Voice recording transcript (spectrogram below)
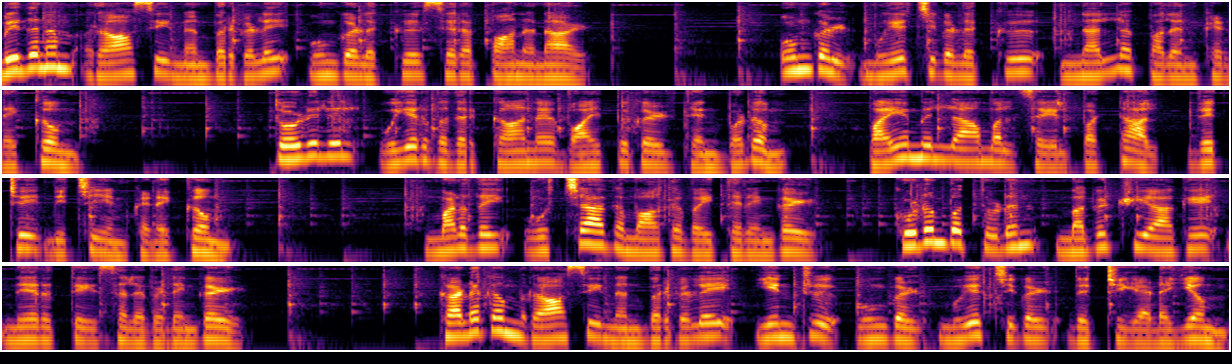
மிதனம் ராசி நண்பர்களே உங்களுக்கு சிறப்பான நாள். உங்கள் முயற்சிகளுக்கு நல்ல பலன் கிடைக்கும். தொழிலில் உயர்வதற்கான வாய்ப்புகள் தென்படும். பயமில்லாமல் செயல்பட்டால் வெற்றி நிச்சயம் கிடைக்கும். மனதை உற்சாகமாக வைத்திருங்கள். குடும்பத்துடன் மகிழ்ச்சியாக நேரத்தை செலவிடுங்கள். கடகம் ராசி நண்பர்களே இன்று உங்கள் முயற்சிகள் வெற்றியடையும்.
